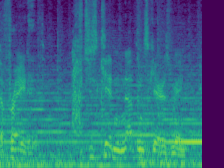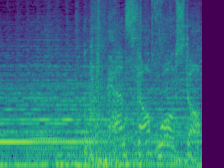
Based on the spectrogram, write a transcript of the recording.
afraid. Just kidding, nothing scares me. Can't stop, won't stop.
